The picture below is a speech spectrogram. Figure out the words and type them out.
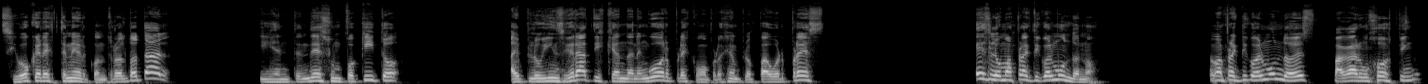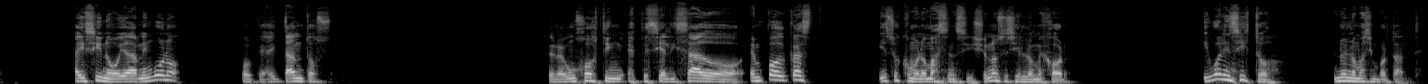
Si vos querés tener control total y entendés un poquito, hay plugins gratis que andan en WordPress, como por ejemplo PowerPress. ¿Es lo más práctico del mundo? No. Lo más práctico del mundo es pagar un hosting. Ahí sí no voy a dar ninguno, porque hay tantos. Pero un hosting especializado en podcast, y eso es como lo más sencillo. No sé si es lo mejor. Igual, insisto, no es lo más importante.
